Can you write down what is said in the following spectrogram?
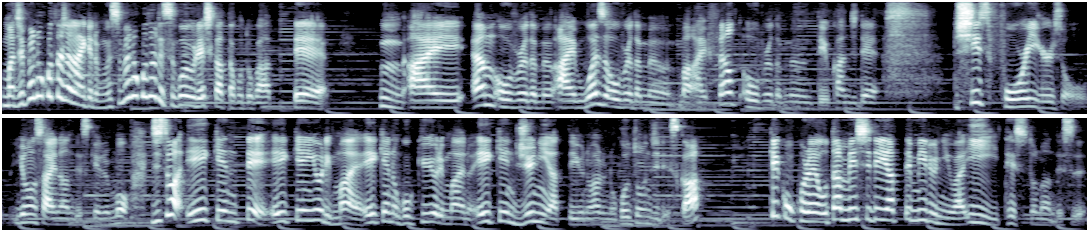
まあ、自分のことじゃないけど娘のことですごい嬉しかったことがあって、うん、I am over the moon. I was over the moon. まあ、I felt over the moon っていう感じで、She's four years old. 4歳なんですけれども、実は英検って英検より前、英検の5級より前の英検ジュニアっていうのあるのご存知ですか？結構これお試しでやってみるにはいいテストなんです。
